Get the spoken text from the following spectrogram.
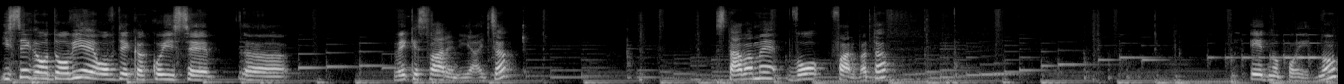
И сега од овие овдека кои се а, веќе сварени јајца, ставаме во фарбата едно по едно.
